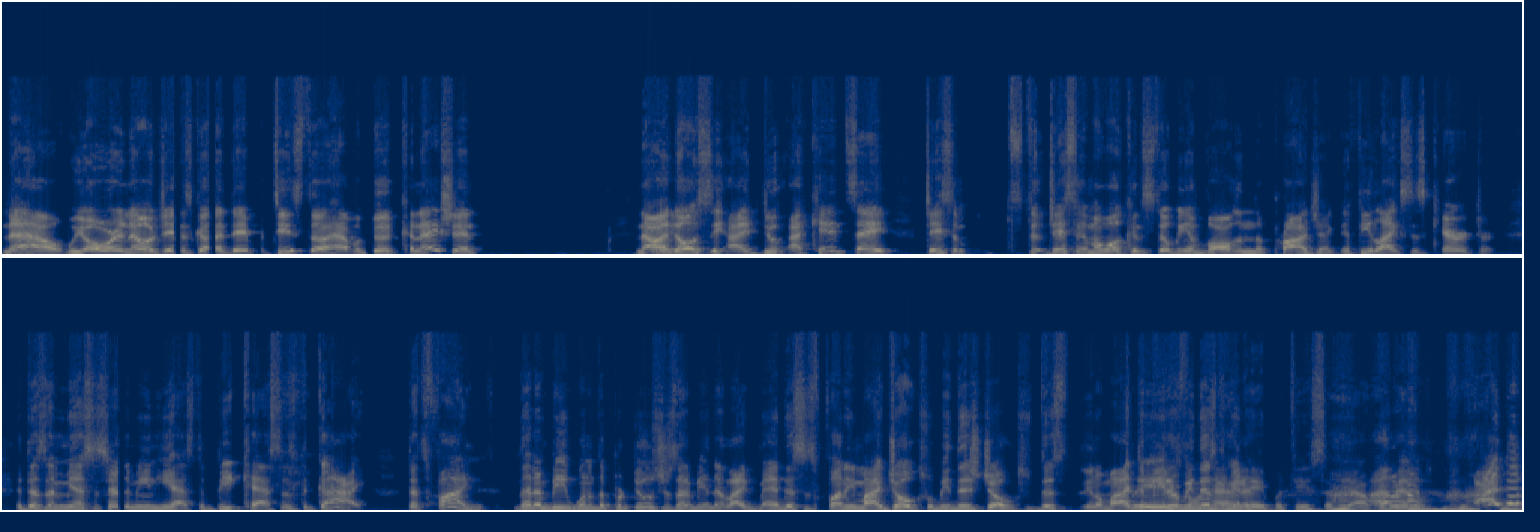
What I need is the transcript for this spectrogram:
Now we already know James Gunn and Dave Batista have a good connection. Now I don't see, I do, I can't say Jason, st- Jason Momoa can still be involved in the project if he likes his character. It doesn't necessarily mean he has to be cast as the guy. That's fine. Let him be one of the producers. Let him be in there. Like, man, this is funny. My jokes will be this jokes. This, you know, my demeanor will be this demeanor. Dave Batista be I don't Aquaman. I don't know.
